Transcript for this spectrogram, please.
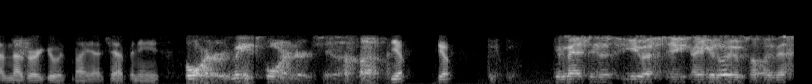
I'm not very good with my uh, Japanese. Foreigners means foreigners, you know. Yep, yep. Can you imagine if trying to get away with something like that?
